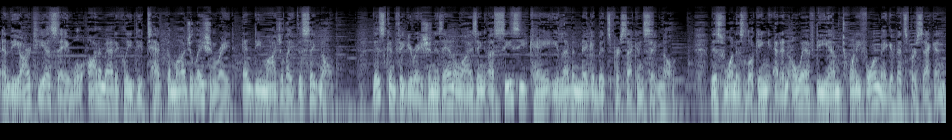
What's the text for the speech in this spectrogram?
and the RTSA will automatically detect the modulation rate and demodulate the signal. This configuration is analyzing a CCK 11 megabits per second signal. This one is looking at an OFDM 24 megabits per second,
